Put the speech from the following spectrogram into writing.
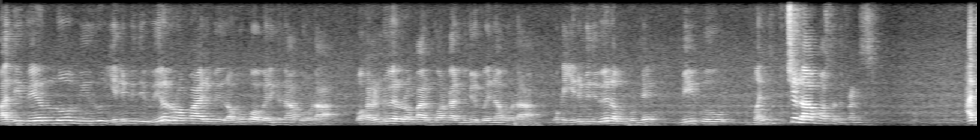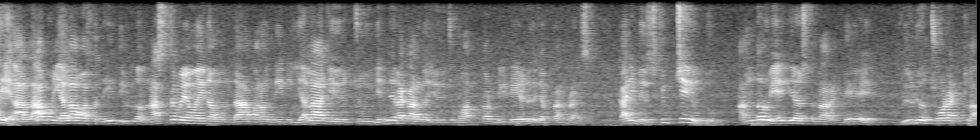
పదివేల్లో మీరు ఎనిమిది వేల రూపాయలు మీరు అమ్ముకోగలిగినా కూడా ఒక రెండు వేల రూపాయలు కూరగాయలు మిగిలిపోయినా కూడా ఒక ఎనిమిది వేలు అమ్ముకుంటే మీకు మంచి లాభం వస్తుంది ఫ్రెండ్స్ అదే ఆ లాభం ఎలా వస్తుంది? దీంట్లో నష్టం ఏమైనా ఉందా? మనం దీన్ని ఎలా చేయొచ్చు? ఎన్ని రకాలుగా చేయొచ్చు? మొత్తం డీటెయిల్డ్గా చెప్తాను ఫ్రెండ్స్ కానీ మీరు స్కిప్ చేయొద్దు. అందరూ ఏం చేస్తున్నారంటే వీడియో చూడట్లా.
